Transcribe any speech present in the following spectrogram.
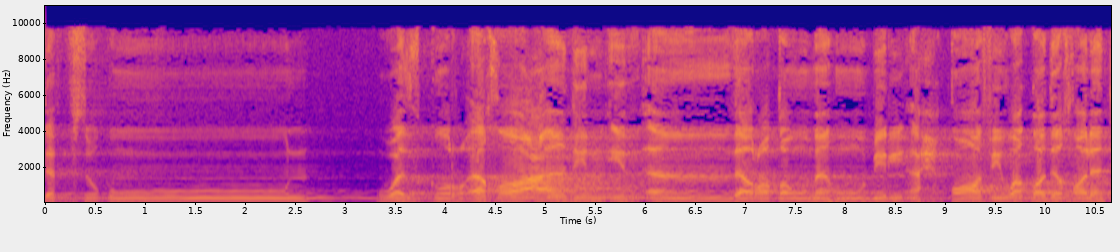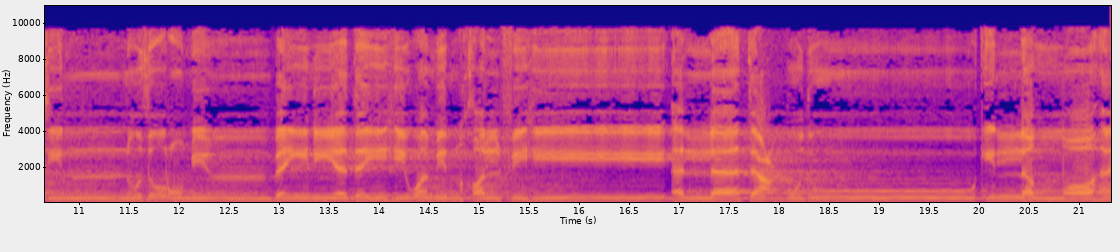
تفسقون واذكر أخا عاد إذ أنذر قومه بالأحقاف وقد خلت النذر من بين يديه ومن خلفه ألا تعبدوا إلا الله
